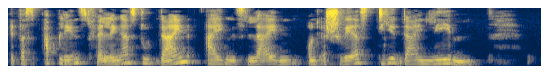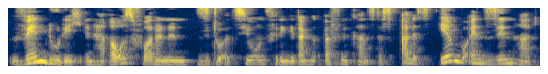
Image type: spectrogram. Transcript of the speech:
etwas ablehnst, verlängerst du dein eigenes Leiden und erschwerst dir dein Leben. Wenn du dich in herausfordernden Situationen für den Gedanken öffnen kannst, dass alles irgendwo einen Sinn hat,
